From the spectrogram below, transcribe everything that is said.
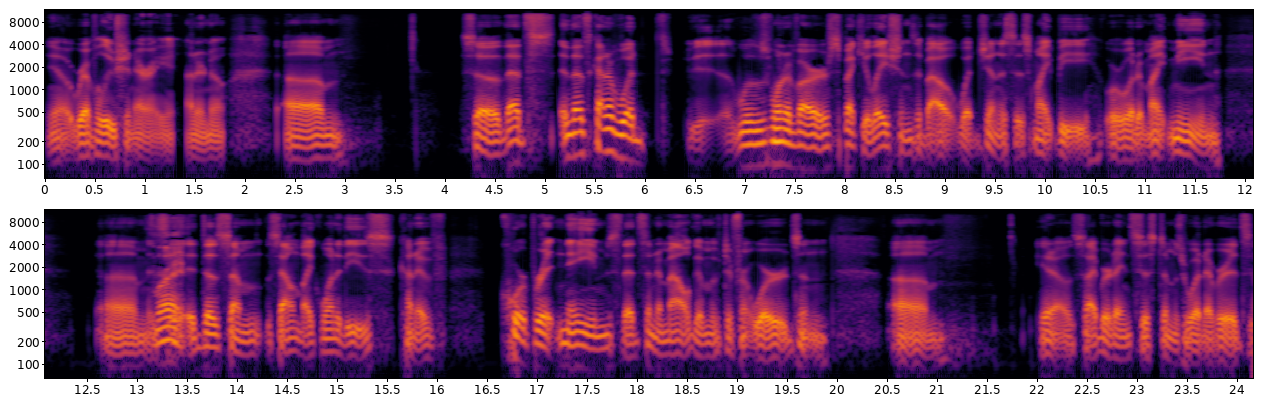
you know revolutionary. I don't know. Um, so that's and that's kind of what was one of our speculations about what Genisys might be or what it might mean. Um, Right. It does some sound like one of these kind of corporate names that's an amalgam of different words and um, you know Cyberdyne Systems or whatever. It's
